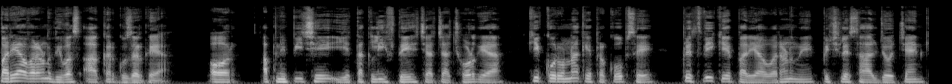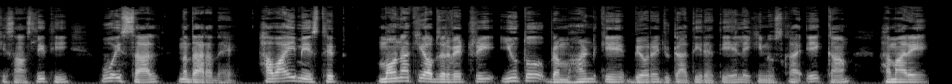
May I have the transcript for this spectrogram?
पर्यावरण दिवस आकर गुजर गया और अपने पीछे ये तकलीफ़ देह चर्चा छोड़ गया कि कोरोना के प्रकोप से पृथ्वी के पर्यावरण ने पिछले साल जो चैन की सांस ली थी, वो इस साल नदारद है। हवाई में स्थित मौना की ऑब्जर्वेटरी यूँ तो ब्रह्मांड के ब्यौरे जुटाती रहती है, लेकिन उसका एक काम हमारे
